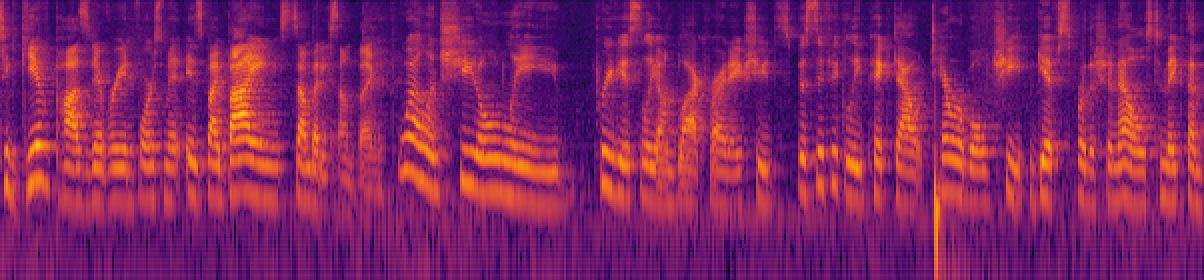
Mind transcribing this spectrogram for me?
to give positive reinforcement is by buying somebody something. Well, and she'd only previously on Black Friday, she'd specifically picked out terrible, cheap gifts for the Chanels to make them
